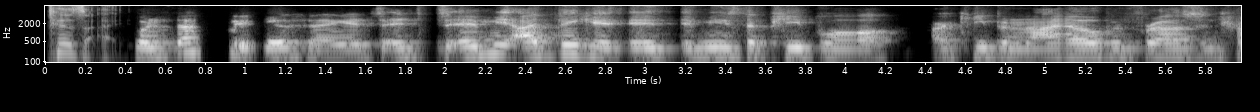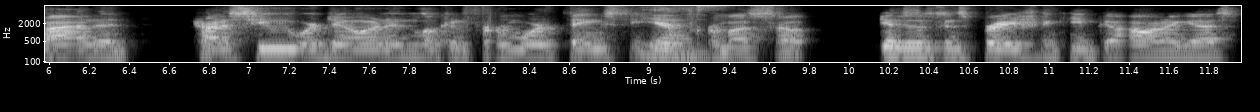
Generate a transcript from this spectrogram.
because But it's definitely a good thing. It's it's it mean I think it, it, it means that people are keeping an eye open for us and trying to trying to see what we're doing and looking for more things to hear Yes. from us. So it gives us inspiration to keep going, I guess.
